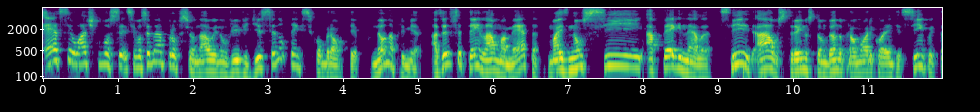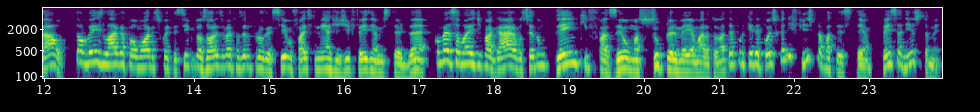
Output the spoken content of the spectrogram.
essa eu acho que você, se você não é profissional e não vive disso, você não tem que se cobrar um tempo, não na primeira. Às vezes você tem lá uma meta, mas não se apegue nela. Se ah, os treinos estão dando para uma hora e 45 e tal, talvez larga para uma hora e 55, duas horas e vai fazendo progressivo, faz que nem a Gigi fez em Amsterdã. Começa mais devagar, você não tem que fazer uma super meia maratona, até porque depois fica difícil para bater esse tempo. Pensa nisso também.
